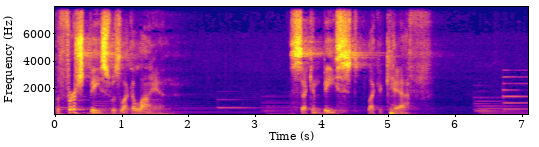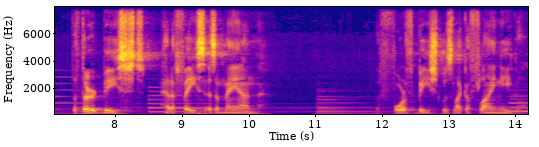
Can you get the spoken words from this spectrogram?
The first beast was like a lion, the second beast like a calf, the third beast had a face as a man. The fourth beast was like a flying eagle.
